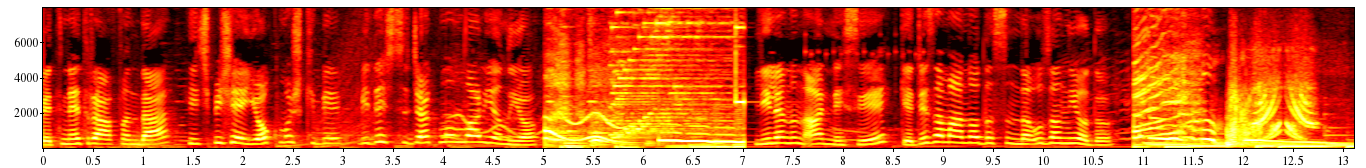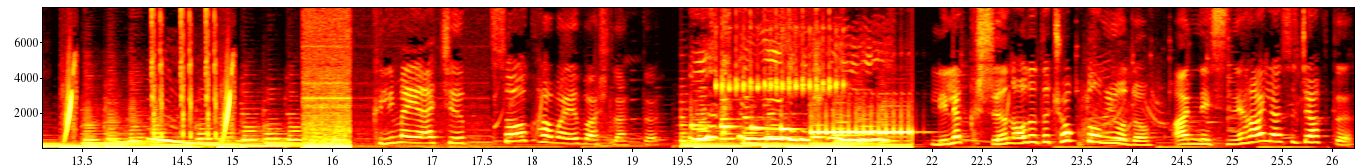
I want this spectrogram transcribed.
Küvetin etrafında hiçbir şey yokmuş gibi bir de sıcak mumlar yanıyor. Lila'nın annesi gece zamanı odasında uzanıyordu. Klimayı açıp soğuk havaya başlattı. Lila kışın odada çok donuyordu. Annesini hala sıcaktı.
